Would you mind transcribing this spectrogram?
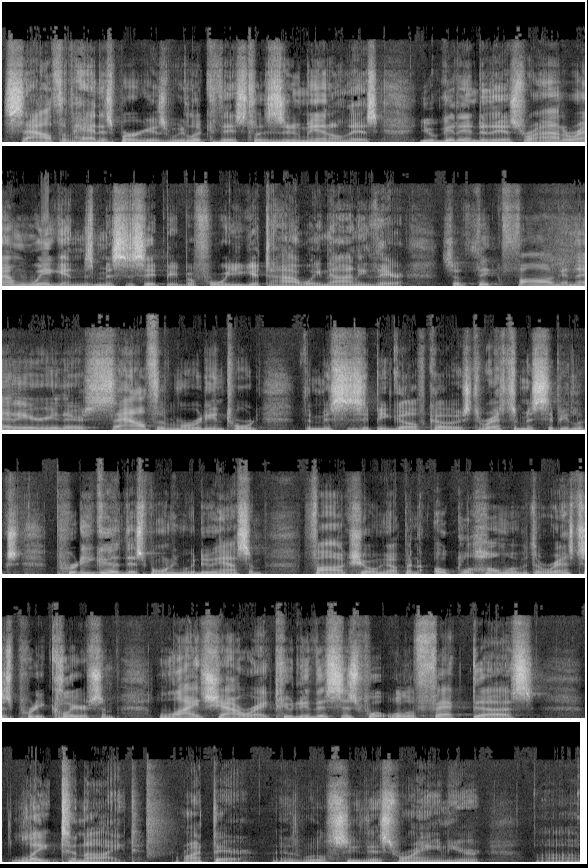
south of Hattiesburg, as we look at this, let's zoom in on this. You'll get into this right around Wiggins, Mississippi, before you get to Highway 90 there. So thick fog in that area there, south of Meridian toward the Mississippi Gulf Coast. The rest of Mississippi looks pretty good this morning. We do have some fog showing up in Oklahoma, but the rest is pretty clear. Some light shower activity. This is what will affect us late tonight, right there, as we'll see this rain here uh,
